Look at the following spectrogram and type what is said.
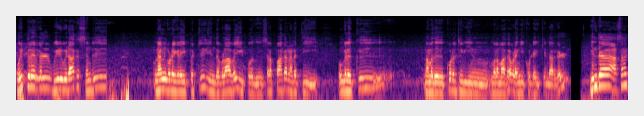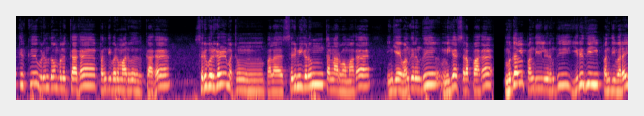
உறுப்பினர்கள் வீடு வீடாக சென்று நன்கொடைகளை பெற்று இந்த விழாவை இப்போது சிறப்பாக நடத்தி உங்களுக்கு நமது கூடல் டிவியின் மூலமாக வழங்கிக் கொண்டிருக்கின்றார்கள். இந்த அசனத்திற்கு விருந்தோம்பலுக்காக பந்தி பரிமாறுவதற்காக சிறுவர்கள் மற்றும் பல சிறுமிகளும் தன்னார்வமாக இங்கே வந்திருந்து மிக சிறப்பாக முதல் பந்தியிலிருந்து இறுதி பந்தி வரை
